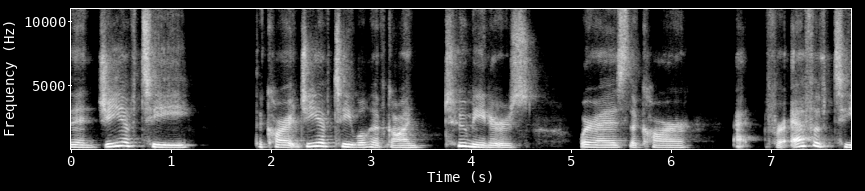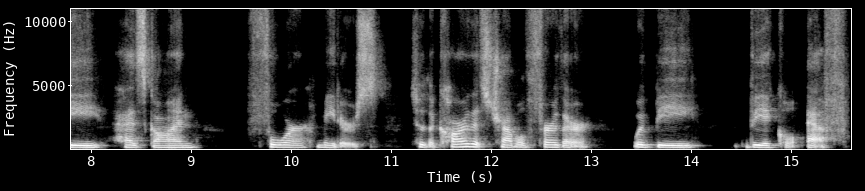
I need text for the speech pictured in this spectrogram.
then g of t, the car at g of t will have gone two meters, whereas the car at, for f of t has gone four meters. So the car that's traveled further would be vehicle F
